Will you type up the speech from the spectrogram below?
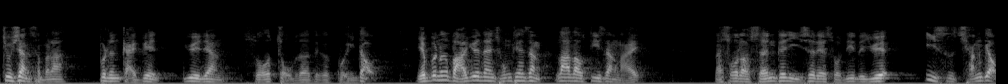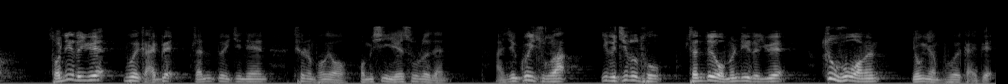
就像什么呢？不能改变月亮所走的这个轨道，也不能把月亮从天上拉到地上来。那说到神跟以色列所立的约，意思强调所立的约不会改变。神对今天听众朋友，我们信耶稣的人啊，已经归主了，一个基督徒。神对我们立的约，祝福我们永远不会改变。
